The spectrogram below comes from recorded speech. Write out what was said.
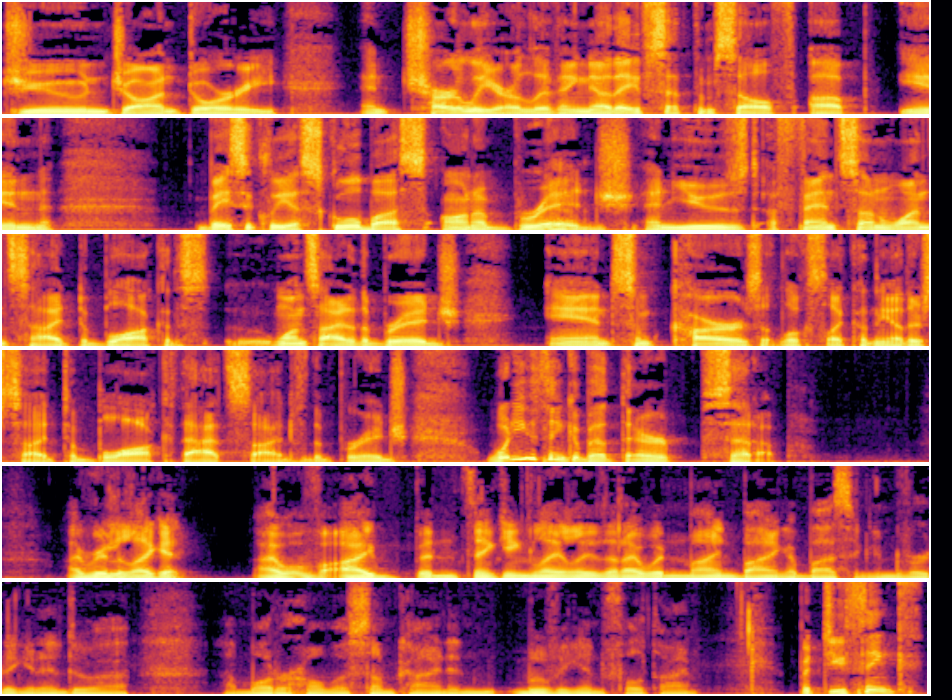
June, John Dory, and Charlie are living. Now they've set themselves up in basically a school bus on a bridge and used a fence on one side to block one side of the bridge and some cars it looks like on the other side to block that side of the bridge. What do you think about their setup? I really like it. I, have been thinking lately that I wouldn't mind buying a bus and converting it into a, a motorhome of some kind and moving in full time. But do you think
